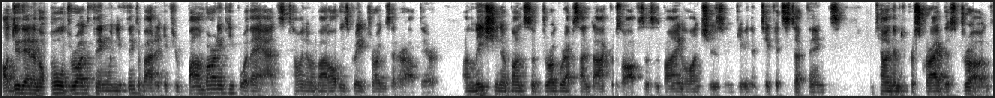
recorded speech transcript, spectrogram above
I'll do that in the whole drug thing. When you think about it, if you're bombarding people with ads, telling them about all these great drugs that are out there, unleashing a bunch of drug reps on doctors' offices, buying lunches and giving them tickets to things, and telling them to prescribe this drug,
